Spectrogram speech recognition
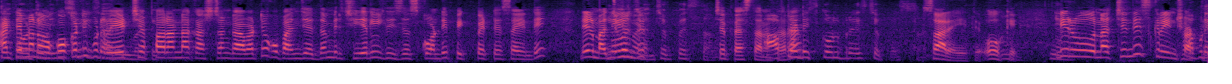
అంటే మనం ఒక్కొక్కటి ఇప్పుడు రేట్ చెప్పాలన్నా కష్టం కాబట్టి ఒక పని చేద్దాం. మీరు చీరలు తీసేసుకోండి పిక్ పెట్టేసేయండి. నేను మధ్య చెప్పేస్తాను. చెప్పేస్తాను ఆఫ్టర్ డిస్కౌంట్ ప్రైస్ చెప్పేస్తాను. సరే అయితే ఓకే. మీరు నచ్చింది స్క్రీన్ షాట్ అప్పుడు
